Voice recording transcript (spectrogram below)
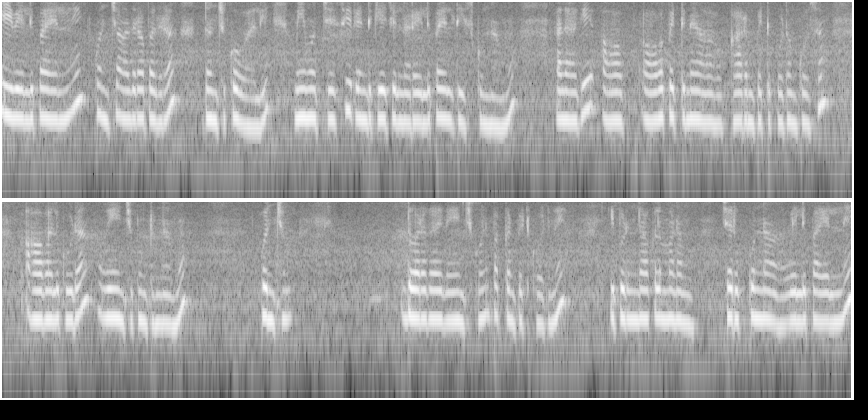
ఈ వెల్లిపాయల్ని కొంచెం అదరాబదర దంచుకోవాలి. మేము వచ్చేసి రెండు కేజీలన్నర ఎల్లిపాయలు తీసుకున్నాము. అలాగే ఆవ పెట్టిన కారం పెట్టుకోవడం కోసం ఆవాలు కూడా వేయించుకుంటున్నాము. కొంచెం దోరగా వేయించుకొని పక్కన పెట్టుకోవడమే. ఇప్పుడు ఇందాక మనం చెరుక్కున్న వెల్లిపాయల్ని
